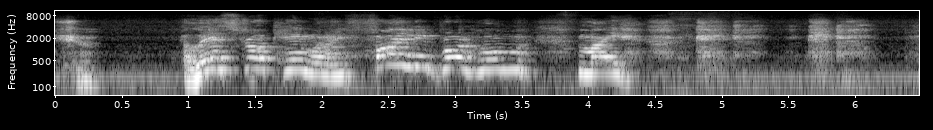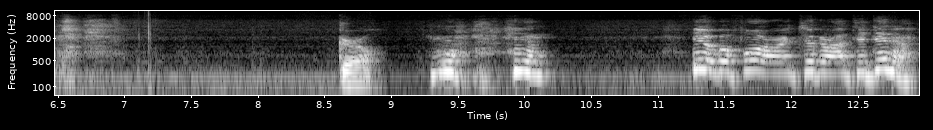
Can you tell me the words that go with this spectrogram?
Sure. The last straw came when I finally brought home my Girl. You know, before I took her out to dinner,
